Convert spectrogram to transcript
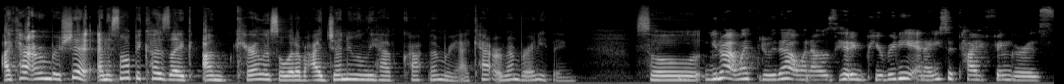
I can't remember shit, and it's not because like I'm careless or whatever. I genuinely have crap memory. I can't remember anything. So You know, I went through that when I was hitting puberty, and I used to tie fingers.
